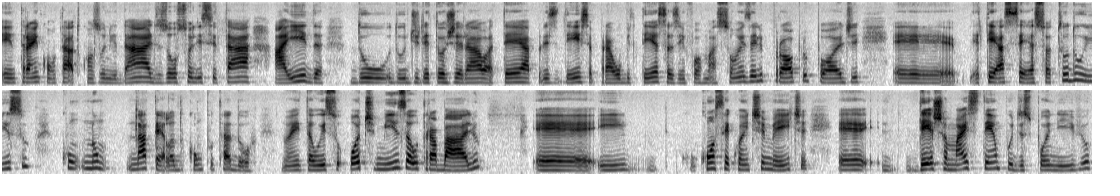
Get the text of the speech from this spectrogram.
entrar em contato com as unidades ou solicitar a ida do, do diretor-geral até a presidência para obter essas informações, ele próprio pode é, ter acesso a tudo isso com, no, na tela do computador. Não é? Então isso otimiza o trabalho é, e consequentemente, é, deixa mais tempo disponível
